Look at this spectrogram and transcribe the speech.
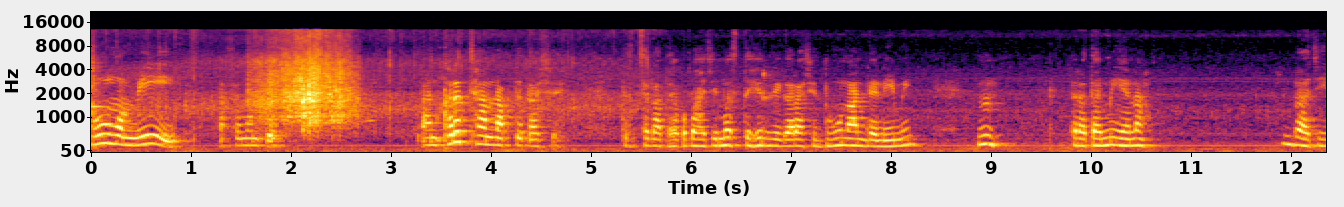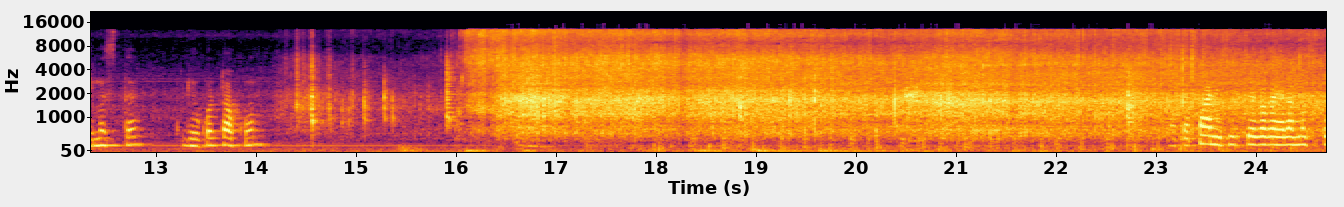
हो मम्मी. असं म्हणते आणि खरंच छान लागतात असे. तर चला आता भाजी मस्त हिरवीगार अशी धुवून आणलेली मी. तर आता मी आहे ना भाजी मस्त घेऊकट टाकून. आता पाणी सुटतं बघा ह्याला मस्त.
